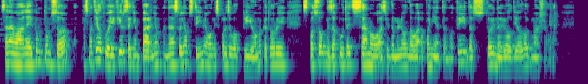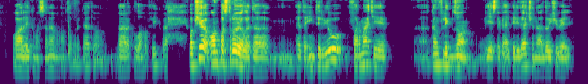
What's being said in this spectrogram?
Саламу алейкум, Тумсо. Посмотрел твой эфир с этим парнем. На своем стриме он использовал приемы, которые способны запутать самого осведомленного оппонента. Но ты достойно вел диалог, машаллах. Ва алейкум баракаллаху фик. Вообще, он построил это, это интервью в формате э, конфликт-зон есть такая передача на Deutsche Welle.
